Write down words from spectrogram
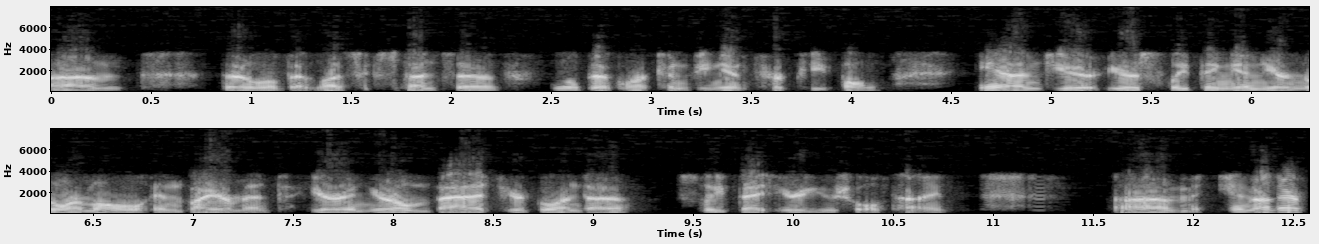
Um, they're a little bit less expensive, a little bit more convenient for people, and you're you're sleeping in your normal environment. You're in your own bed. You're going to sleep at your usual time. Um, in other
